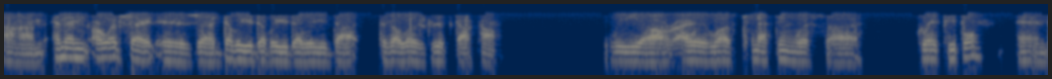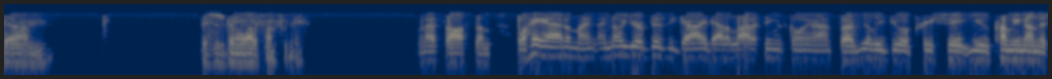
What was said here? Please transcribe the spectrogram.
Um, and then our website is uh, www.thevelozgroup.com. We uh, right. always love connecting with uh, great people, and um, this has been a lot of fun for me. That's awesome. Well, hey, Adam, I, I know you're a busy guy, got a lot of things going on, so I really do appreciate you coming on the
